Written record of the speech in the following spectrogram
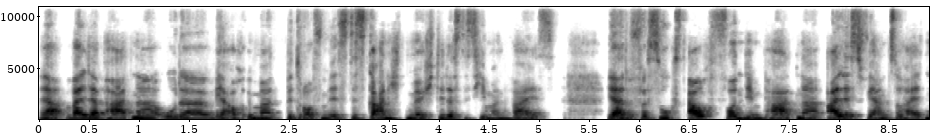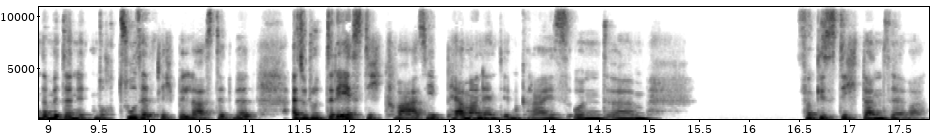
ja, weil der Partner oder wer auch immer betroffen ist, das gar nicht möchte, dass das jemand weiß. Ja, du versuchst auch von dem Partner alles fernzuhalten, damit er nicht noch zusätzlich belastet wird. Also du drehst dich quasi permanent im Kreis und ähm, vergisst dich dann selber.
